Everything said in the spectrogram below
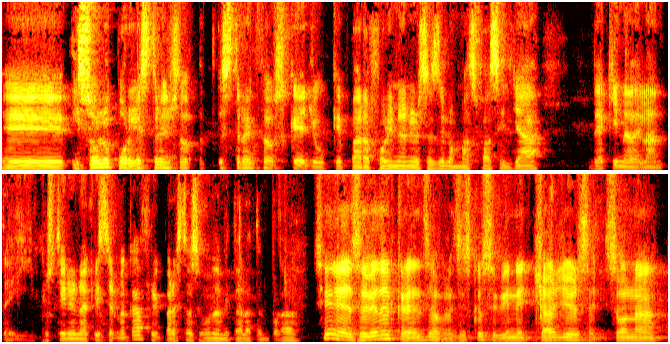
Eh, y solo por el strength of, schedule, que para 49ers es de lo más fácil ya de aquí en adelante. Y pues tienen a Christian McCaffrey para esta segunda mitad de la temporada. Sí, se viene el Creencia de San Francisco, se viene Chargers, Arizona,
